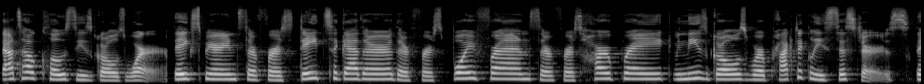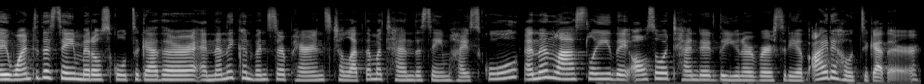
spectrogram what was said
That's how close these girls were. They experienced their first date together, their first boyfriends, their first heartbreak. I mean, these girls were practically sisters. They went to the same middle school together and then they convinced their parents to let them attend the same high school. And then lastly, they also attended the University of Idaho together.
